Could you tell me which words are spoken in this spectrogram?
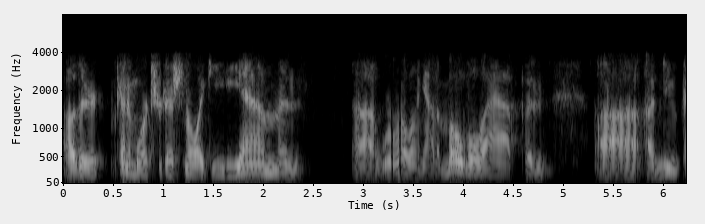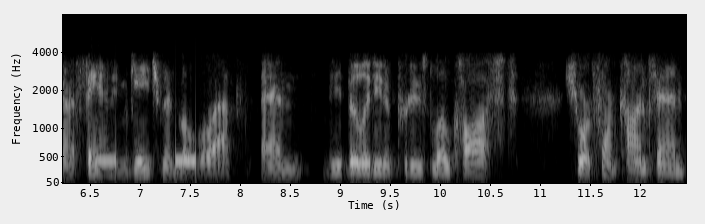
other kind of more traditional like EDM and uh, we're rolling out a mobile app and uh, a new kind of fan engagement mobile app, and the ability to produce low cost short form content,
